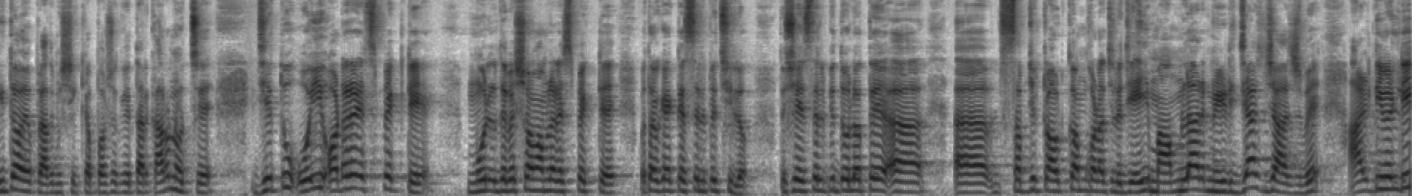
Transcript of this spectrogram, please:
দিতে হবে প্রাথমিক শিক্ষা পর্ষদকে। তার কারণ হচ্ছে, যেহেতু ওই অর্ডারের রেসপেক্টে মূল দেবের দেবেশ্বর মামলার রেসপেক্টে কোথাও একটা এসএলপি ছিল। তো সেই এসএলপি দৌলতে সাবজেক্ট আউটকাম করা ছিল যে এই মামলার নির্যাস যা আসবে আলটিমেটলি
